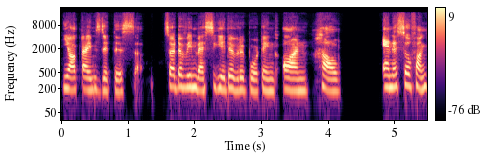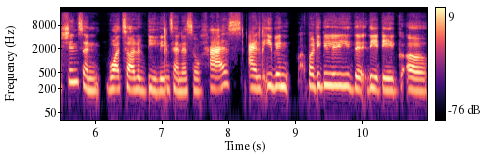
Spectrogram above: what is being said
New York Times did this uh, sort of investigative reporting on how NSO functions and what sort of dealings NSO has. And even particularly, the, they take a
